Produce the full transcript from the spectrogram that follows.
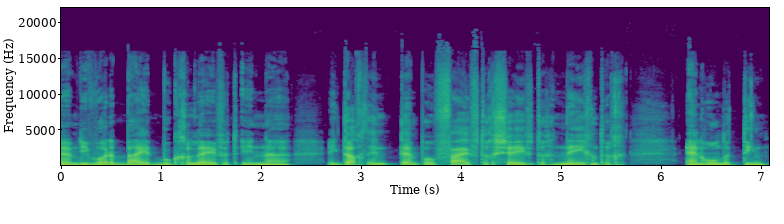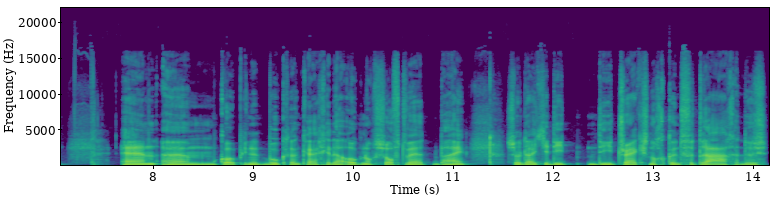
Um, die worden bij het boek geleverd in, ik dacht in tempo 50, 70, 90 en 110. En um, koop je het boek, dan krijg je daar ook nog software bij, zodat je die, die tracks nog kunt vertragen. Dus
